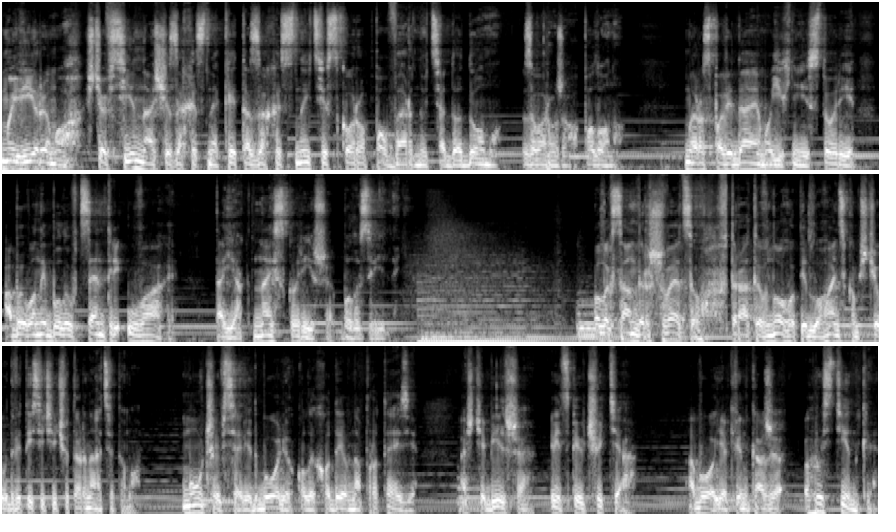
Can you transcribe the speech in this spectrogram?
Ми віримо, що всі наші захисники та захисниці скоро повернуться додому з ворожого полону. Ми розповідаємо їхні історії, аби вони були в центрі уваги та якнайскоріше були звільнені. Олександр Швецов втратив ногу під Луганськом ще в 2014-му. Мучився від болю, коли ходив на протезі, а ще більше від співчуття або, як він каже, грустінки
